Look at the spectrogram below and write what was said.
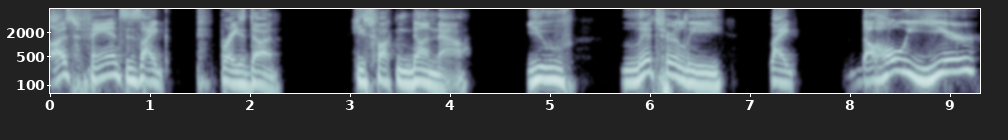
us fans is like Bray's done. He's fucking done now. You've literally like the whole year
